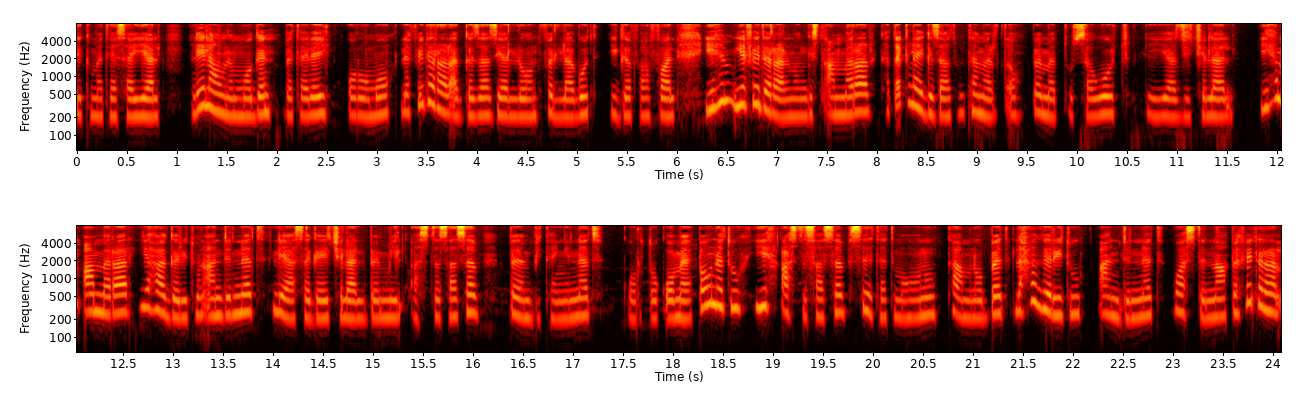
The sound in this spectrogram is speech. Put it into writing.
ድክመት ያሳያል። ሌላውንም ወገን በተለይ ኦሮሞ ለፌዴራል አገዛዝ ያለውን ፍላጎት ይገፋፋል። ይህም የፌዴራል መንግስት አመራር ከጠቅላይ ግዛቱ ተመርጠው በመጡት ሰዎች ሊያዝ ይችላል። ይህም አመራር የሀገሪቱን አንድነት ሊያሰጋ ይችላል በሚል አስተሳሰብ በእንቢተኝነት ቆርጦ ቆመ። በእውነቱ ይህ አስተሳሰብ ስህተት መሆኑ ታምኖበት ለሀገሪቱ አንድነት ዋስትና በፌዴራል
